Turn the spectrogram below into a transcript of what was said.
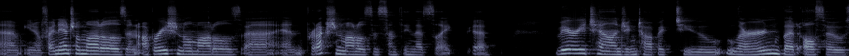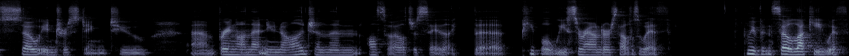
um, you know financial models and operational models uh, and production models is something that's like a very challenging topic to learn, but also so interesting to um, bring on that new knowledge. And then also, I'll just say like the people we surround ourselves with we've been so lucky with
